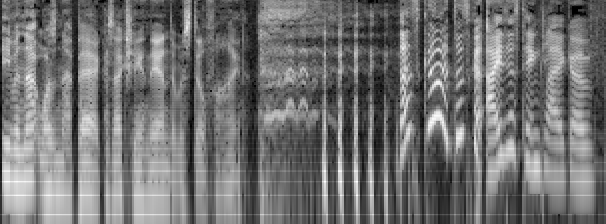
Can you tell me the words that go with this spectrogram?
even that wasn't that bad because actually in the end it was still fine. That's good. That's good. I just think like of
